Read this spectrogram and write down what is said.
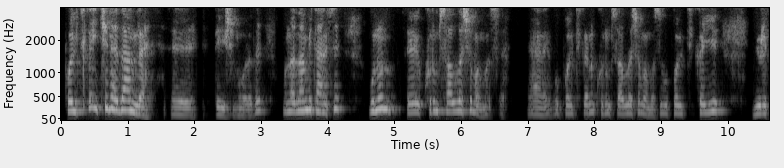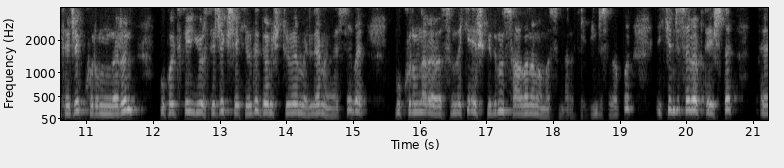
politika iki nedenle e, değişime uğradı. Bunlardan bir tanesi bunun e, kurumsallaşamaması. Yani bu politikanın kurumsallaşamaması, bu politikayı yürütecek kurumların bu politikayı yürütecek şekilde dönüştürülememesi ve bu kurumlar arasındaki eşgüdümün sağlanamamasından ötürü birinci sebep bu. İkinci sebep de işte e,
